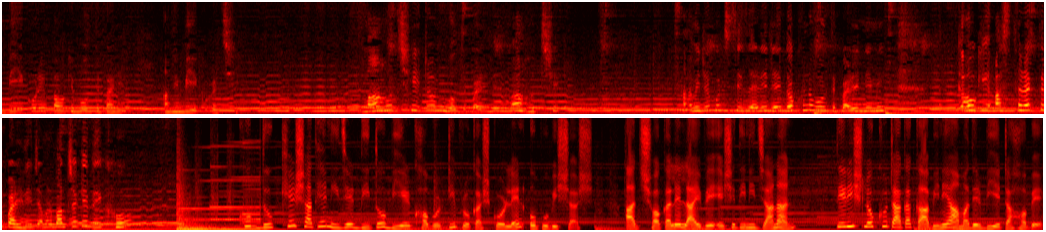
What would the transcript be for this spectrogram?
বিয়ে করে কাউকে বলতে পারি আমি বিয়ে করেছি। মা হচ্ছে এটাও আমি বলতে পারিনি, মা হচ্ছে। আমি যখন সিজারে যাই তখনও বলতে পারিনি আমি। কাউকে আস্থা রাখতে পারিনি যে আমার বাচ্চাকে দেখো। খুব দুঃখের সাথে নিজের দিত বিয়ের খবরটি প্রকাশ করলেন অপু বিশ্বাস। আজ সকালে লাইভে এসে তিনি জানান, তিরিশ লক্ষ টাকা কাবিনে আমাদের বিয়েটা হবে।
